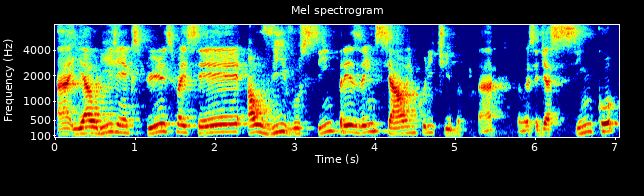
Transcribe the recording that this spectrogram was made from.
ah, e a Origem Experience vai ser ao vivo, sim, presencial em Curitiba, tá? Então vai ser dia 5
